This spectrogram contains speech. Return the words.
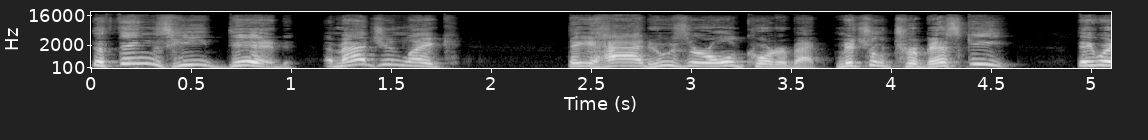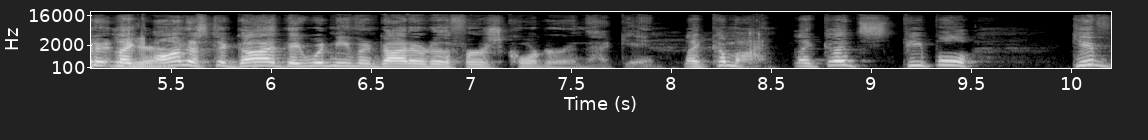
the things he did. Imagine like they had who's their old quarterback, Mitchell Trubisky. They would like, yeah. honest to God, they wouldn't even got out of the first quarter in that game. Like, come on, like let's people give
